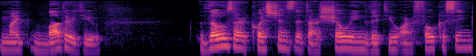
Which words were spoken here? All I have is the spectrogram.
might bother you those are questions that are showing that you are focusing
